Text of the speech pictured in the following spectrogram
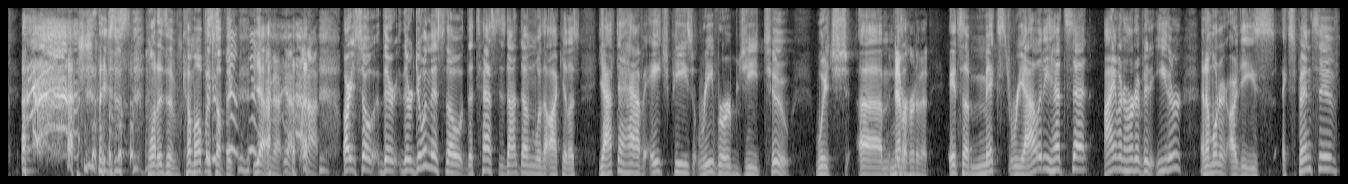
they just wanted to come up with something. Yeah, why not? Yeah, why not? All right, so they're they're doing this though. The test is not done with Oculus. You have to have HP's Reverb G2, which um, Never heard of it. It's a mixed reality headset. I haven't heard of it either, and I'm wondering, are these expensive?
